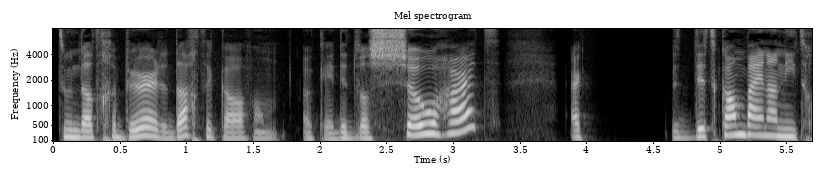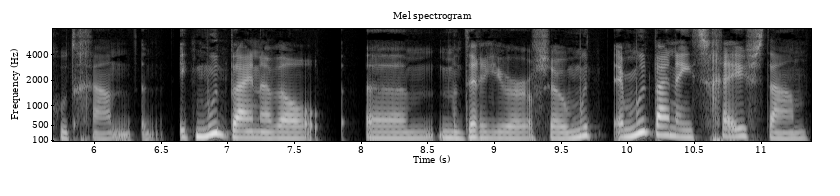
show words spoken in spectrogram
toen dat gebeurde, dacht ik al van... Oké, dit was zo hard. Dit kan bijna niet goed gaan. Ik moet bijna wel ehm mijn derieur of zo. Moet, er moet bijna iets scheef staan.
